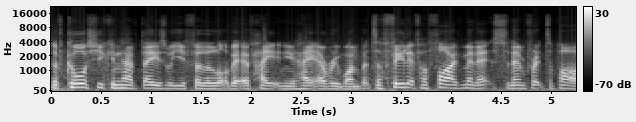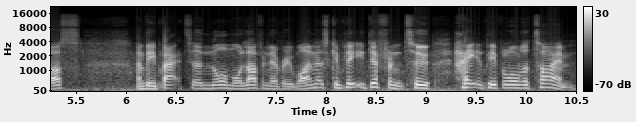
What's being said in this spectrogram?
Of course you can have days where you feel a little bit of hate and you hate everyone, but to feel it for five minutes and then for it to pass, and be back to normal loving everyone, that's completely different to hating people all the time.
